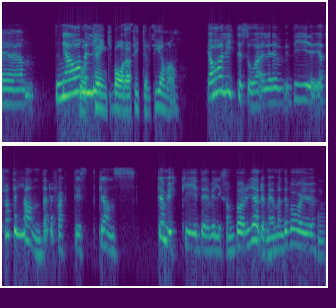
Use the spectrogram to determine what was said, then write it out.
Eh, ja, på men tänkbara artikelteman? Ja, lite så. Eller vi, jag tror att det landade faktiskt ganska mycket i det vi liksom började med, men det var ju mm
